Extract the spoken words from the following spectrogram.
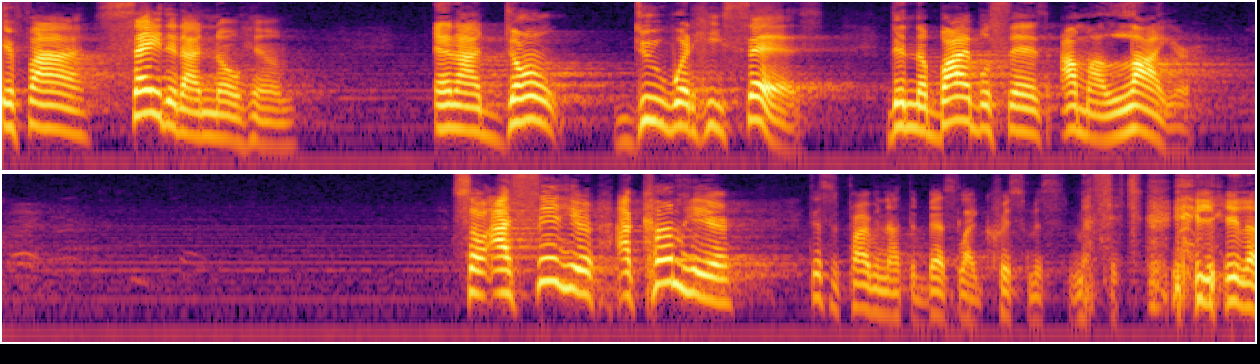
if I say that I know him and I don't do what he says, then the Bible says I'm a liar. So I sit here, I come here. This is probably not the best like Christmas message, you know,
